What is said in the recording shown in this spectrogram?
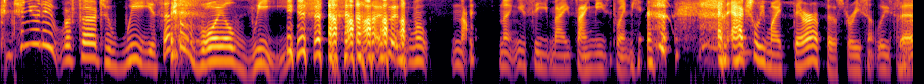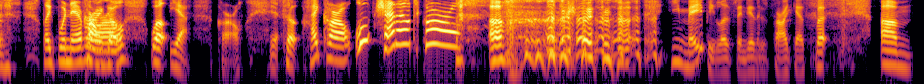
continually refer to we. Is that the royal we?" I said, "Well, no, no. You see my Siamese twin here." And actually, my therapist recently said, like, whenever I go, well, yeah, Carl. So, hi, Carl. Oop, shout out to Carl. Um, he may be listening to this podcast, but um,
